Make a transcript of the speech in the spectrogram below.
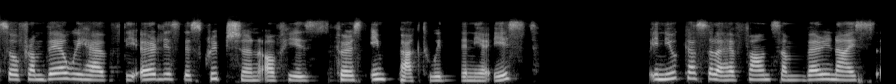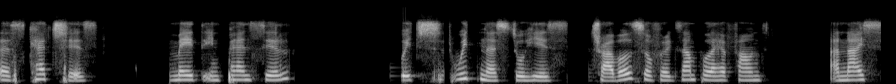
so from there, we have the earliest description of his first impact with the Near East. In Newcastle, I have found some very nice uh, sketches made in pencil, which witness to his travels. So, for example, I have found a nice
